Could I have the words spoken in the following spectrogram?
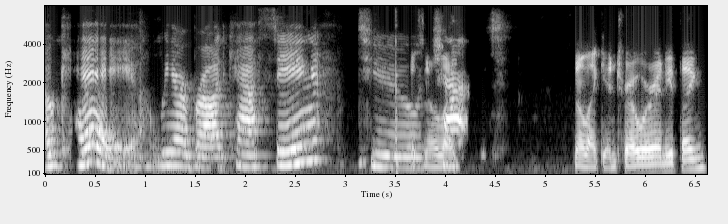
Okay, we are broadcasting to There's no, chat. No like intro or anything.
